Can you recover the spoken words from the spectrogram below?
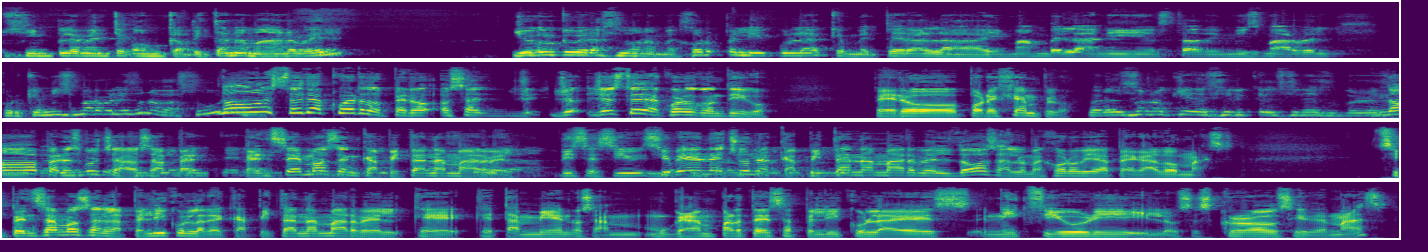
simplemente con Capitana Marvel, yo creo que hubiera sido una mejor película que meter a la Iman Belani esta de Miss Marvel, porque Miss Marvel es una basura. No, estoy de acuerdo, pero, o sea, yo, yo- yo estoy de acuerdo contigo. Pero, por ejemplo, Pero eso no quiere decir que el cine superior no, pero escucha, o sea, pe- pensemos en Capitana Marvel. Dice, si, si hubieran hecho una Capitana Marvel 2, a lo mejor hubiera pegado más. Si pensamos en la película de Capitana Marvel, que, que también, o sea, gran parte de esa película es Nick Fury y los Scrolls y demás,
